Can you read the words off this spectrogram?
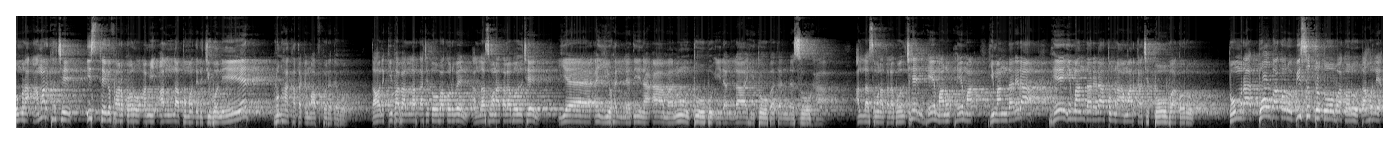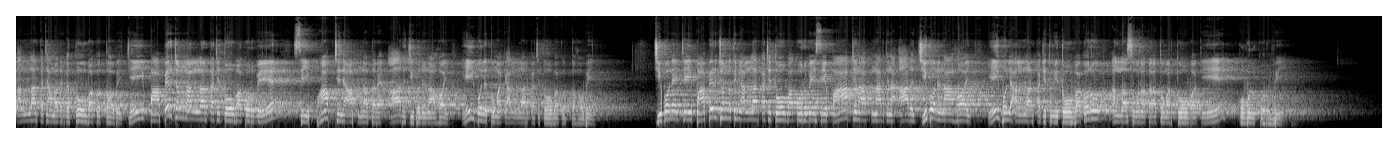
তোমরা আমার কাছে ইস্তেগফার করো, আমি আল্লাহ তোমাদের জীবনের গুনাহ খাতাকে মাফ করে দেব। তাহলে কীভাবে আল্লাহর কাছে তওবা করবেন? আল্লাহ সোনা তালা বলছেন ইয়া আইয়ুহাল্লাযীনা আমানু তুবু ইলাল্লাহি তাওবাতান নাসুহা। আল্লাহ সোনা তালা বলছেন, হে মানব, হে মা হিমানদারেরা হে ইমানদারেরা তোমরা আমার কাছে তৌবা করো। তোমরা তৌবা করো, বিশুদ্ধ তৌবা করো, তাহলে আল্লাহর কাছে আমাদেরকে তৌবা করতে হবে। যেই পাপের জন্য আল্লাহর কাছে তৌবা করবেন, সেই পাপ জেনে আপনার দ্বারা আর জীবনে না হয়। এই বলে তোমাকে আল্লাহর কাছে তৌবা করতে হবে। জীবনে যেই পাপের জন্য তুমি আল্লাহর কাছে তৌবা করবে, সে পাপ যেন আপনার যেন আর জীবনে না হয়, এই বলে আল্লাহর কাছে তুমি তৌবা করো। আল্লাহ ওয়া তাআলা তোমার তৌবাকে কবুল করবে।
